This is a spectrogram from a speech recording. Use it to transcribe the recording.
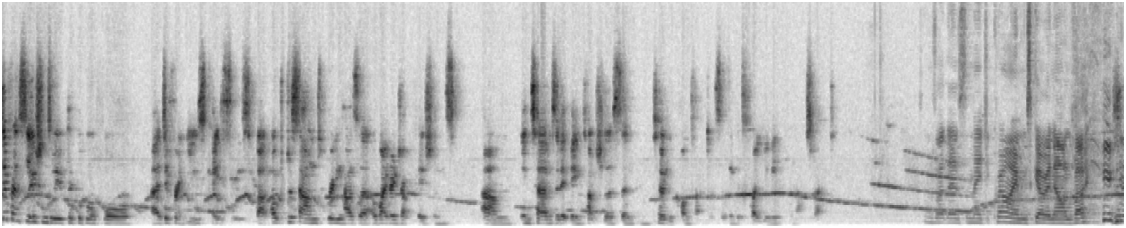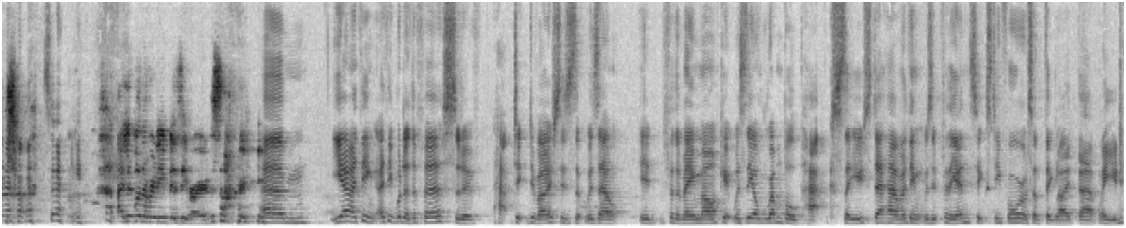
different solutions will be applicable for uh, different use cases. But ultrasound really has a, a wide range of applications um, in terms of it being touchless and, and totally contactless. I think it's quite unique. Sounds like there's some major crimes going on by I live on a really busy road, sorry. Um, yeah, I think I think one of the first sort of haptic devices that was out in, for the main market was the old rumble packs they used to have. I think was it for the N64 or something like that, where you'd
